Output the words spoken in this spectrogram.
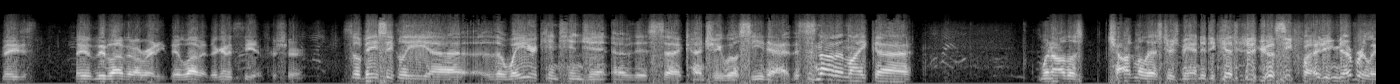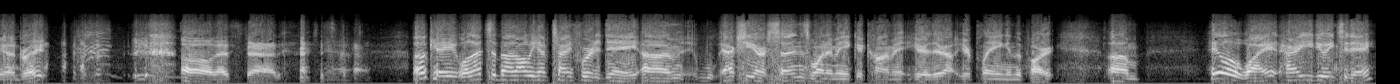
They just, they, they love it already. They love it. They're going to see it for sure. So basically, uh, the waiter contingent of this uh, country will see that. This is not unlike uh, when all those child molesters banded together to go see Finding Neverland, right? Oh, that's bad. That's Yeah. bad. Okay, well that's about all we have time for today. Um, actually, our sons want to make a comment here. They're out here playing in the park. Um, hello, Wyatt. How are you doing today?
